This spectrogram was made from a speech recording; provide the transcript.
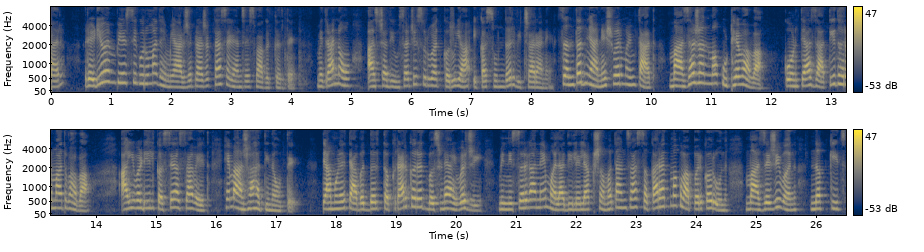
नमस्कार. Radio M P S C गुरुमध्ये मी आर्ज प्राजक्ता सगळ्यांचे स्वागत करते. मित्रांनो आजच्या दिवसाची सुरुवात करूया एका सुंदर विचाराने. संत ज्ञानेश्वर म्हणतात माझा जन्म कुठे व्हावा? कोणत्या जाती धर्मात व्हावा? आई वडील कसे असावेत हे माझ्या हाती नव्हते. त्यामुळे त्याबद्दल तक्रार करत बसण्याऐवजी मी निसर्गाने मला दिलेल्या क्षमतांचा सकारात्मक वापर करून माझे जीवन नक्कीच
